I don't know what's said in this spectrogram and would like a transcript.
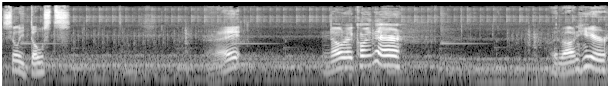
Silly ghosts. All right. No red coin there. What about in here?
